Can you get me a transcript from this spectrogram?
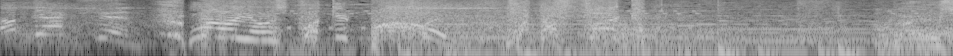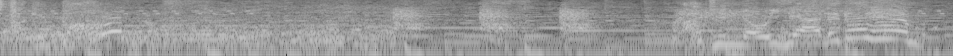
Objection! Mario is fucking ballin'! What the fuck? Mario's fucking ballin'? I didn't know he had it in him!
